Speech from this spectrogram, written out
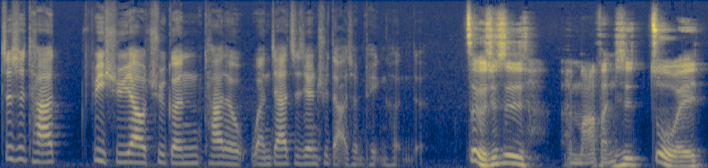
这是他必须要去跟他的玩家之间去达成平衡的。这个就是很麻烦，就是作为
